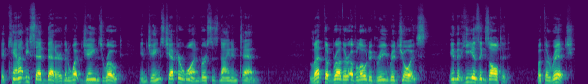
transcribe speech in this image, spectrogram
It cannot be said better than what James wrote in James chapter 1 verses 9 and 10. Let the brother of low degree rejoice in that he is exalted, but the rich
